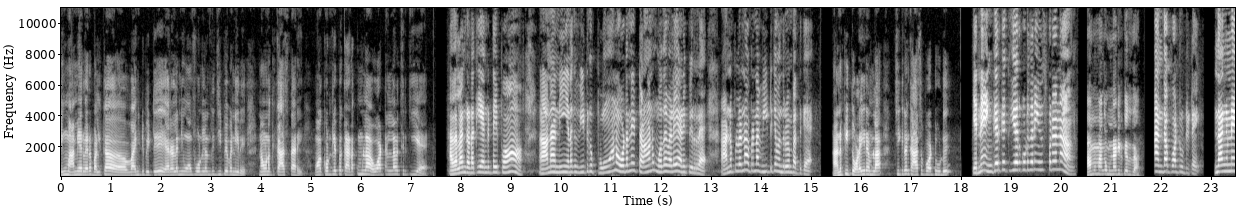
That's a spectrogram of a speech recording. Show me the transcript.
எங்கள் மாமியார் வேறு பல்காக வாங்கிட்டு போயிட்டு யாரால நீ உன் ஃபோன்லேருந்து ஜிபே பண்ணிடு நான் உனக்கு காசு தாரேன். உன் அக்கௌண்ட்டில் இப்போ கிடக்கும்ல ஹோட்டல்லாம் வச்சுருக்கியே. அதெல்லாம் கிடக்கு என்கிட்ட இப்போ. ஆனா நீ எனக்கு வீட்டுக்கு போன உடனே டானு முத வேலையை அனுப்பிடுற. அனுப்பலன்னா அப்புறம் நான் வீட்டுக்கே வந்துடுவேன் பார்த்துக்க அனுப்பி தொலைகிறோம்ல சீக்கிரம் காசை போட்டு விடு. என்ன இங்க இருக்க கியூஆர் கோடு தானே யூஸ் பண்ணணும் ஆமாம்மா அங்கே முன்னாடி இருக்கிறது தான் அந்த போட்டு விட்டுட்டேன். இந்தாங்கண்ணே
